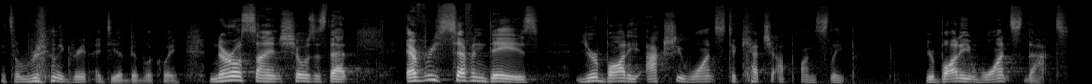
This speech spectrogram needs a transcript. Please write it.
It's a really great idea biblically. Neuroscience shows us that every seven days, your body actually wants to catch up on sleep. Your body wants that.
